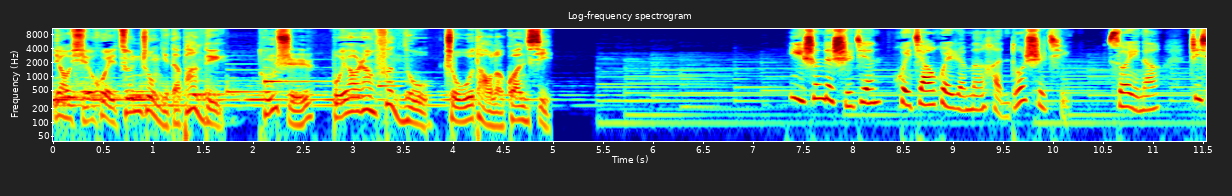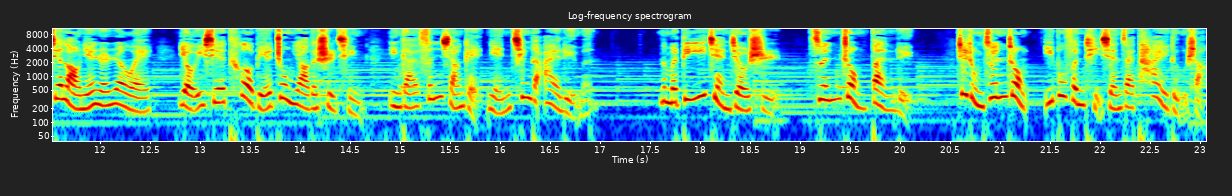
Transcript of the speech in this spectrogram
要学会尊重你的伴侣，同时不要让愤怒主导了关系。一生的时间会教会人们很多事情，所以呢，这些老年人认为有一些特别重要的事情应该分享给年轻的爱侣们。那么第一件就是尊重伴侣，这种尊重一部分体现在态度上，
